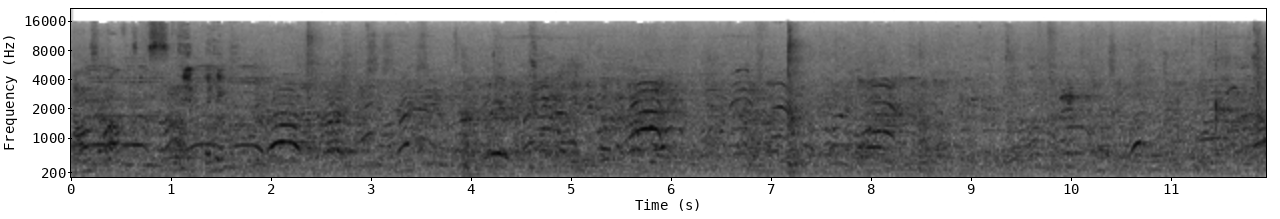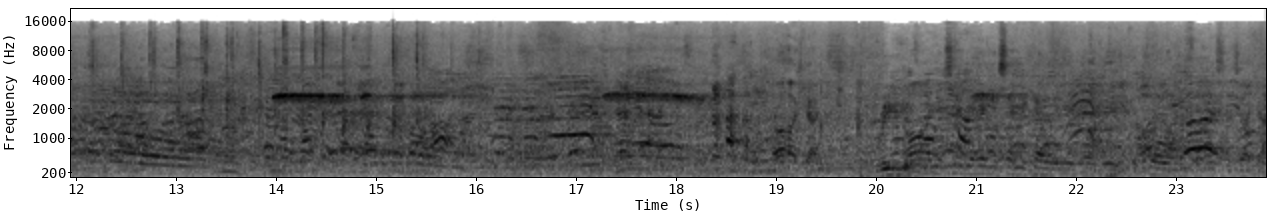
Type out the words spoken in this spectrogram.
Non-stop skipping. Oh, okay. Oh, you said, yeah, you said you can't you can't do it. Okay.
